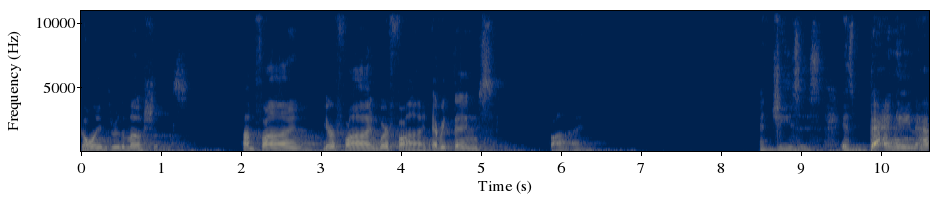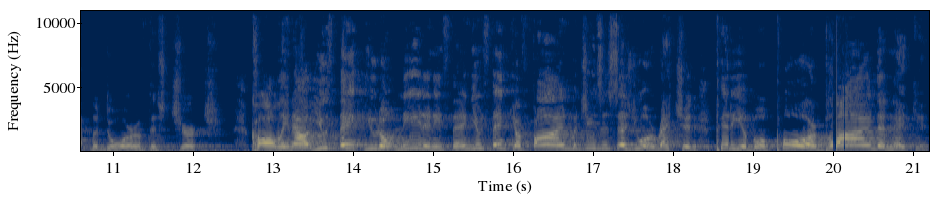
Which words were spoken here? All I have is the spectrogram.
going through the motions. I'm fine. You're fine. We're fine. Everything's fine. And Jesus is banging at the door of this church, calling out, You think you don't need anything. You think you're fine, but Jesus says you are wretched, pitiable, poor, blind, and naked.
